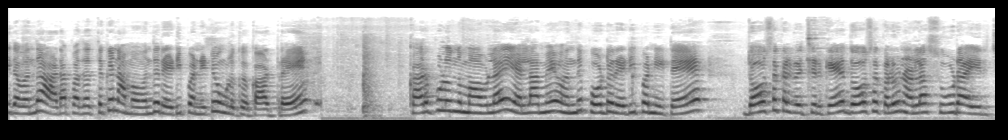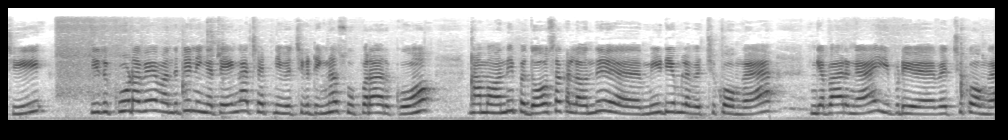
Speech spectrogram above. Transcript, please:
இதை வந்து அடப்பதத்துக்கு நம்ம வந்து ரெடி பண்ணிவிட்டு உங்களுக்கு காட்டுறேன். கருப்புளுந்து மாவில் எல்லாமே வந்து போட்டு ரெடி பண்ணிட்டேன். தோசைக்கல் வச்சுருக்கேன். தோசைக்கல்லும் நல்லா சூடாயிருச்சு. இது கூடவே வந்துட்டு நீங்கள் தேங்காய் சட்னி வச்சுக்கிட்டிங்கன்னா சூப்பராக இருக்கும். நம்ம வந்து இப்போ தோசைக்கல்லை வந்து மீடியமில் வச்சுக்கோங்க. இங்கே பாருங்கள் இப்படி வச்சுக்கோங்க.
